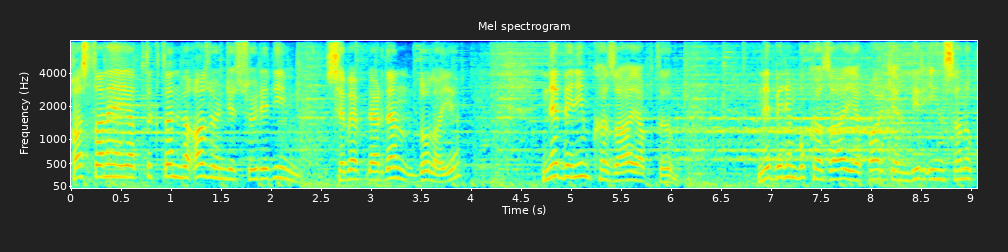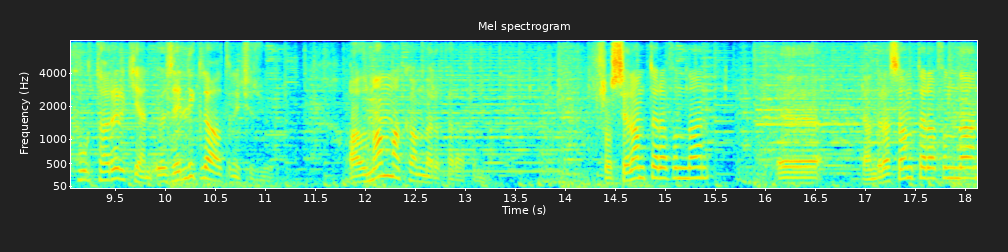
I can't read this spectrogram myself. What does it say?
Hastaneye yattıktan ve az önce söylediğim sebeplerden dolayı ne benim kaza yaptığım, ne benim bu kazayı yaparken bir insanı kurtarırken özellikle altını çiziyorum. Alman makamları tarafından, Sosyal Amt tarafından, eee Landesam tarafından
